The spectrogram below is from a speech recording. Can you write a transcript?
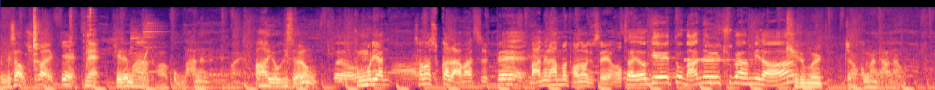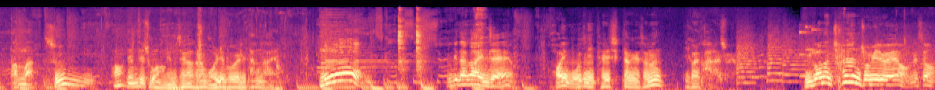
여기서 추가할 게 네. 기름 하나 더 하고 마늘 넣는 거예요. 아 여기서요? 국물이 한 서너 숟갈 남았을 때 네. 마늘 한 번 더 넣어주세요. 자, 여기에 또 마늘 추가합니다. 기름을 조금만 더 넣고 반만. 쑥어 냄새 좋아. 냄새가 그럼 올리브 오일이 딱 나요. 오. 여기다가 이제 거의 모든 이태리 식당에서는 이걸 갈아줘요. 이거는 천연 조미료예요. 그래서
